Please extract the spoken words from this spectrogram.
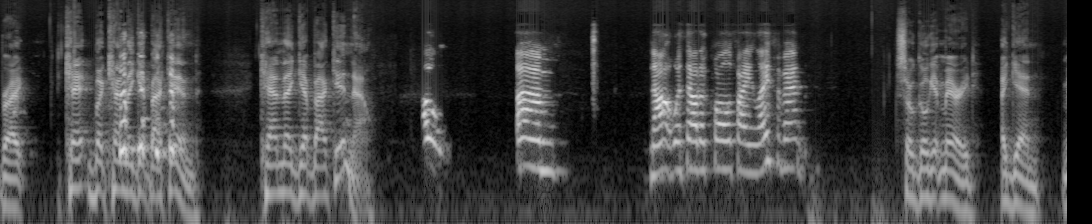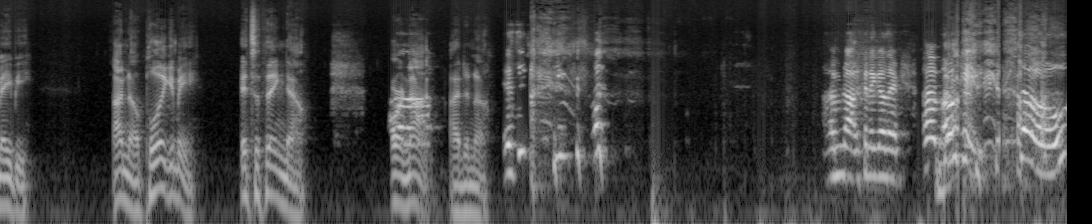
right? Can but can they get back in? Can they get back in now? Oh, um, not without a qualifying life event. So go get married again, maybe. I don't know. Polygamy, it's a thing now, or uh, not. I don't know. Is it? I'm not going to go there. Um, okay, so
